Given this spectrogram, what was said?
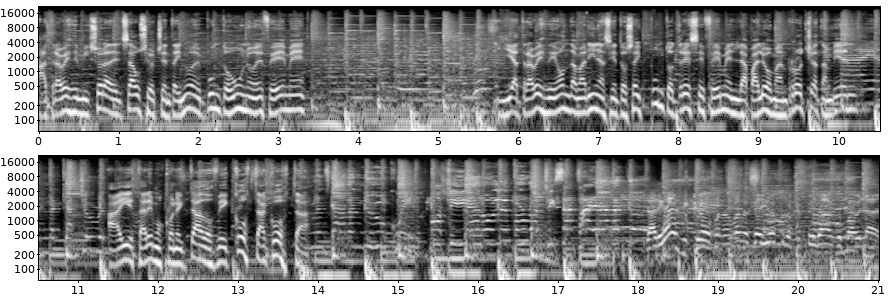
a través de emisora del Sauce 89.1 FM y a través de Onda Marina 106.3 FM en La Paloma, en Rocha también. Ahí estaremos conectados de costa a costa. Larga el micrófono, hermano, que hay otros esperando para hablar.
